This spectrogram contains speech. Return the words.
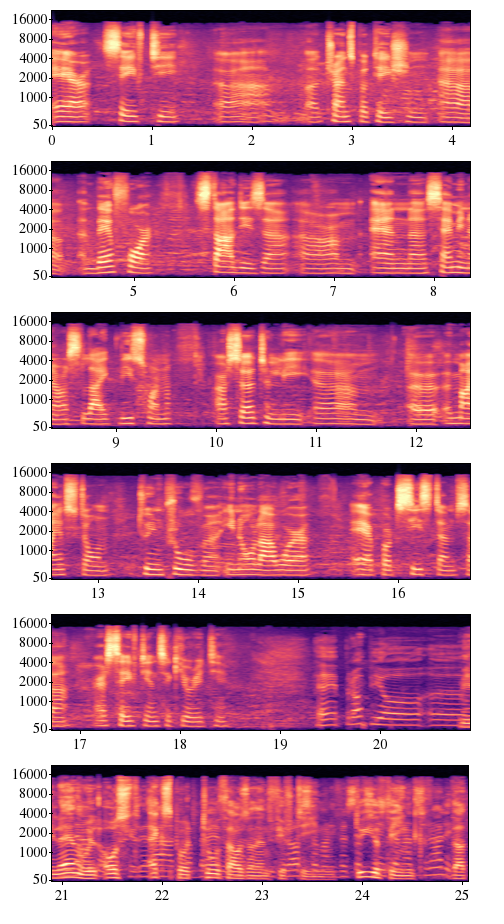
air safety uh, transportation, and therefore studies um, and seminars like this one are certainly um, a, a milestone to improve in all our airport systems, uh, air safety and security. È proprio, eh, Milan will host Expo tra breve una delle più 2015. Do you think that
